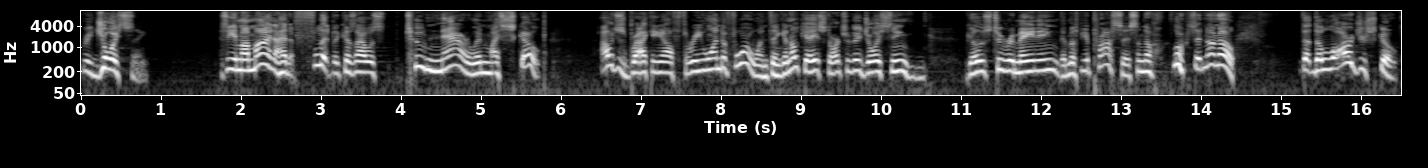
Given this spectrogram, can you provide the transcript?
rejoicing. See, in my mind, I had it flipped because I was too narrow in my scope. I was just bracketing off 3 1 to 4 1, thinking, okay, starts with rejoicing, goes to remaining. There must be a process. And the Lord said, no, no. The, the larger scope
